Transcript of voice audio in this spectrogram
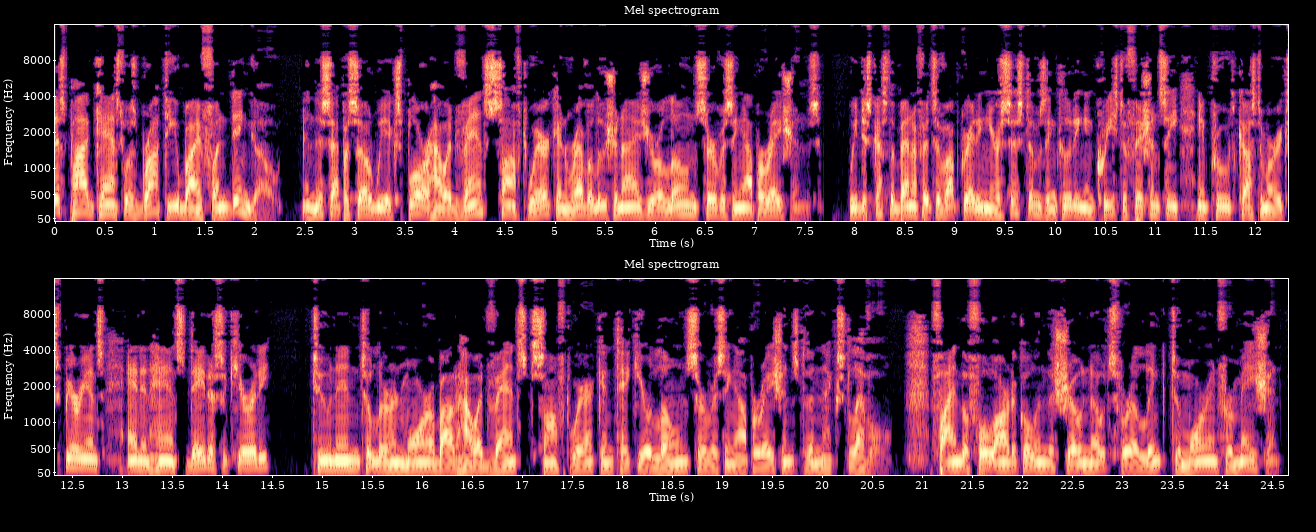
This podcast was brought to you by Fundingo. In this episode, we explore how advanced software can revolutionize your loan servicing operations. We discuss the benefits of upgrading your systems, including increased efficiency, improved customer experience, and enhanced data security. Tune in to learn more about how advanced software can take your loan servicing operations to the next level. Find the full article in the show notes for a link to more information.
